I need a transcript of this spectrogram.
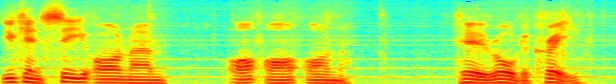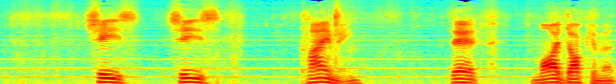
you can see on um on on, on her royal decree. She's she's claiming that my document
